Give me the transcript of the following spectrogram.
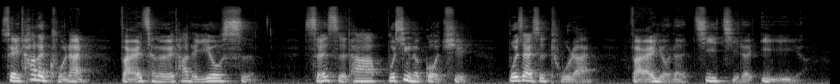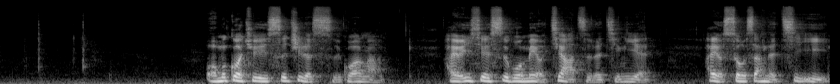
所以，他的苦难反而成为他的优势。神使他不幸的过去不再是突然，反而有了积极的意义啊！我们过去失去的时光啊，还有一些似乎没有价值的经验，还有受伤的记忆，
